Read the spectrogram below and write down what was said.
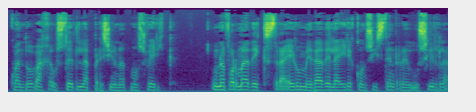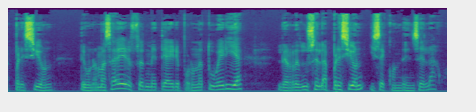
cuando baja usted la presión atmosférica. Una forma de extraer humedad del aire consiste en reducir la presión de una masa de aire. Usted mete aire por una tubería, le reduce la presión y se condensa el agua.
